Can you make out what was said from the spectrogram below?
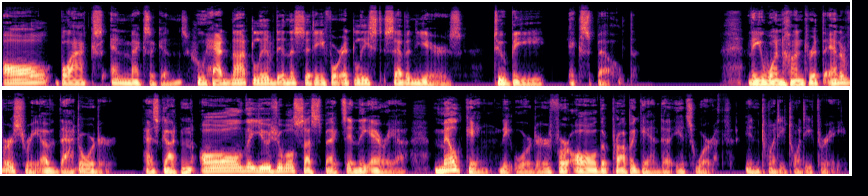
all blacks and Mexicans who had not lived in the city for at least seven years to be expelled. The 100th anniversary of that order has gotten all the usual suspects in the area milking the order for all the propaganda it's worth in 2023.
